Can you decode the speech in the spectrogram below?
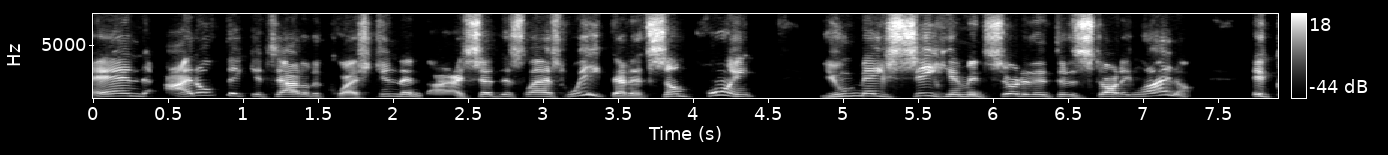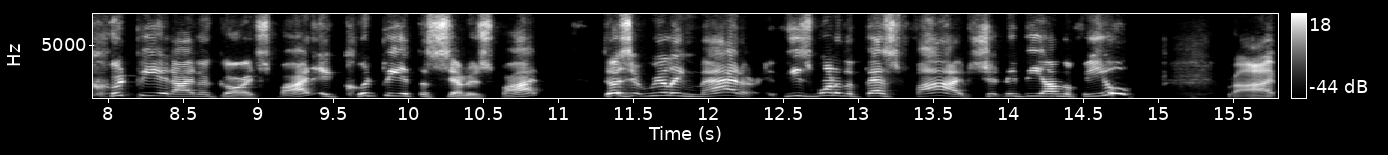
And I don't think it's out of the question. And I said this last week that at some point you may see him inserted into the starting lineup. It could be at either guard spot, it could be at the center spot. Does it really matter? If he's one of the best five, shouldn't he be on the field? I,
